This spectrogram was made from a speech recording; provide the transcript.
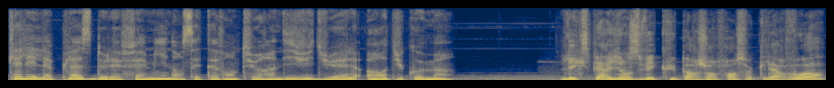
Quelle est la place de la famille dans cette aventure individuelle hors du commun? L'expérience vécue par Jean-François Clairvoy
